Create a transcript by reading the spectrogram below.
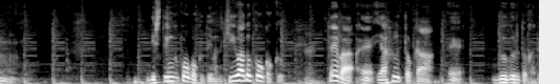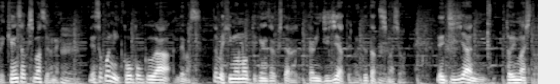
うんリスティング広告と言います。キーワード広告。例えば、えー、ヤフーとか、えー、Google とかで検索しますよね、うん。でそこに広告が出ます。例えば干物って検索したら仮にジジアというのが出たとしましょう、でジジアに飛びました。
